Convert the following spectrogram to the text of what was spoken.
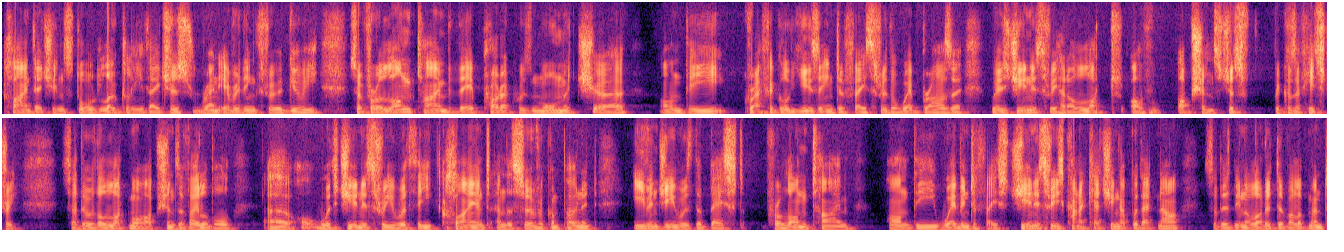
client that you installed locally. They just ran everything through a GUI. So for a long time, their product was more mature on the graphical user interface through the web browser, whereas GNS3 had a lot of options just because of history. So there were a lot more options available uh, with GNS3 with the client and the server component. EVE-NG was the best for a long time on the web interface. GNS3 is kind of catching up with that now. So there's been a lot of development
